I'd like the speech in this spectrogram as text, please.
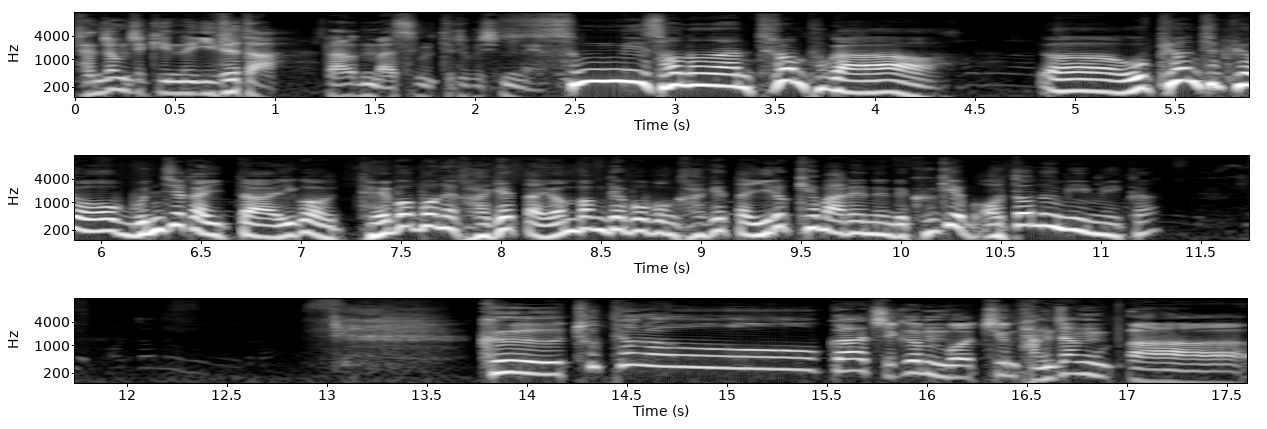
단정 짓기는 이르다라는 말씀을 드리고 싶네요. 승리 선언한 트럼프가 어, 우편 투표 문제가 있다. 이거 대법원에 가겠다. 연방 대법원 가겠다. 이렇게 말했는데 그게 어떤 의미입니까? 그 투표가 지금 뭐 지금 당장 어,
